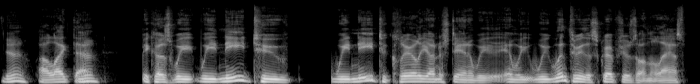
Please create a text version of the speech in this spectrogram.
Yeah, I like that Yeah. because we we need to we need to clearly understand and we and we we went through the scriptures on the last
